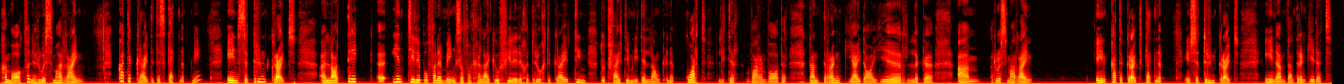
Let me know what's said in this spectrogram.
gemaakt van roosmarijn, kattekruid, dit is catnip nie, en citroenkruid, uh, laat trek uh, een theelepel van een mengsel van gelijke hoeveelhede gedroogde kruie 10 tot 15 minuut lang in een kwart liter warm water, dan drink jy die heerlijke um, roosmarijn en kattekruid, catnip en citroenkruid. En um, dan drink jy dit.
